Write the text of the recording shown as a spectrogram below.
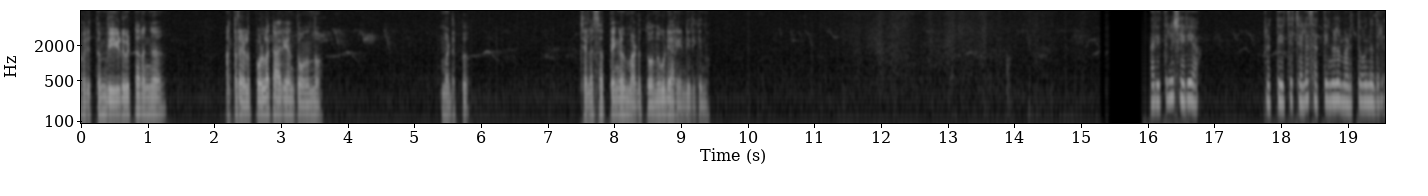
ഒരുത്തം വീട് വിട്ടിറങ്ങുക അത്ര എളുപ്പമുള്ള കാര്യമാണെന്ന് തോന്നുന്നോ? മടുപ്പ്. ചില സത്യങ്ങൾ മടുത്തോന്നുകൂടി അറിയേണ്ടിയിരിക്കുന്നു. കാര്യത്തിൽ ശരിയാ. പ്രത്യേകിച്ച് ചില സത്യങ്ങൾ മടുത്തോന്നതിൽ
